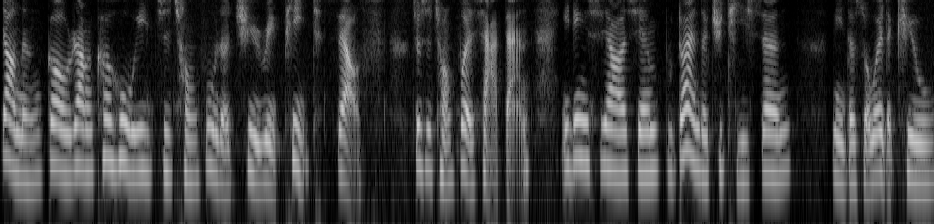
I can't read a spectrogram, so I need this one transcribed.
要能够让客户一直重复的去 repeat sales，就是重复的下单，一定是要先不断的去提升。你的所谓的 Q，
